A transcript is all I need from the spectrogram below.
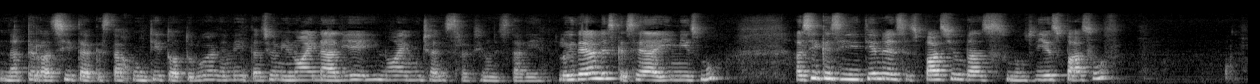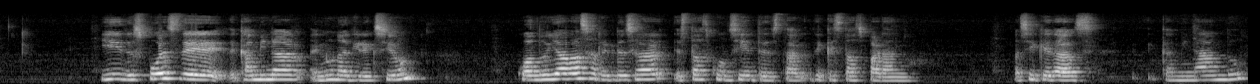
una terracita que está juntito a tu lugar de meditación y no hay nadie y no hay mucha distracción, está bien. Lo ideal es que sea ahí mismo. Así que si tienes espacio, das unos 10 pasos. Y después de caminar en una dirección, cuando ya vas a regresar, estás consciente de, estar, de que estás parando. Así que das caminando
